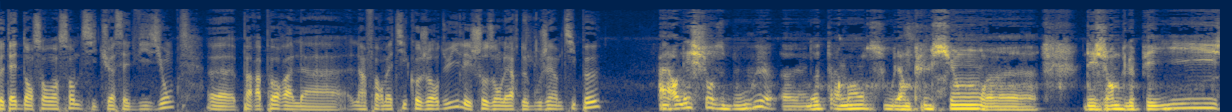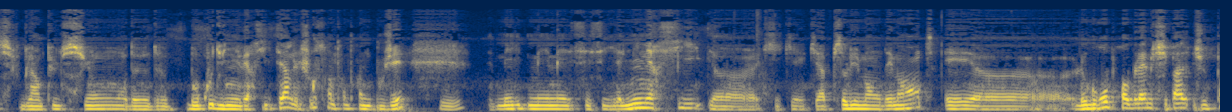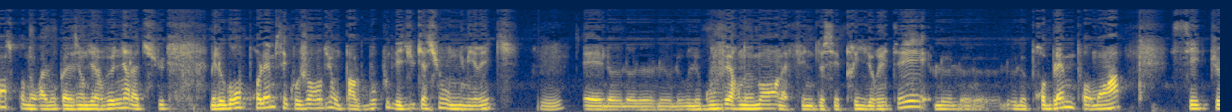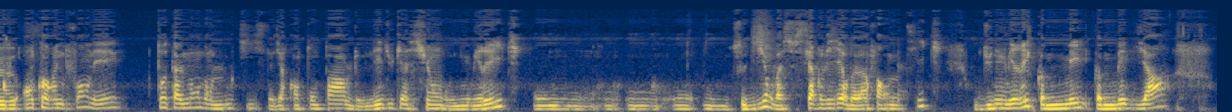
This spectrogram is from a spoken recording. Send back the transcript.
peut-être dans son ensemble si tu as cette vision euh, par rapport à l'informatique aujourd'hui Les choses ont l'air de bouger un petit peu? Alors les choses bougent, euh, notamment sous l'impulsion euh, des gens de l'EPI, sous l'impulsion de, de, beaucoup d'universitaires, les choses sont en train de bouger. Mais, mais, mais il y a une inertie euh, qui, qui, est, qui, est, absolument démente. Et le gros problème, je sais pas, je pense qu'on aura l'occasion d'y revenir là-dessus. Mais le gros problème, c'est qu'aujourd'hui, on parle beaucoup de l'éducation au numérique. Mmh. Et le, gouvernement en a fait une de ses priorités. Le, problème pour moi, c'est que encore une fois, on est totalement dans l'outil. C'est-à-dire quand on parle de l'éducation au numérique, on, se dit on va se servir de l'informatique ou du numérique comme, comme média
